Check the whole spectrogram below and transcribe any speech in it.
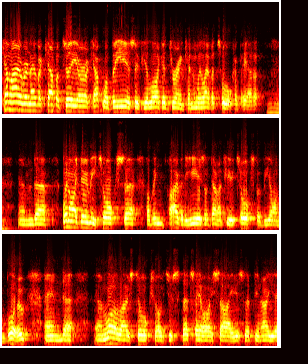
Come over and have a cup of tea or a couple of beers if you like a drink, and we'll have a talk about it. Mm. And uh, when I do me talks, uh, I've been over the years. I've done a few talks for Beyond Blue, and uh, and a lot of those talks, I've just that's how I say is that you know you,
